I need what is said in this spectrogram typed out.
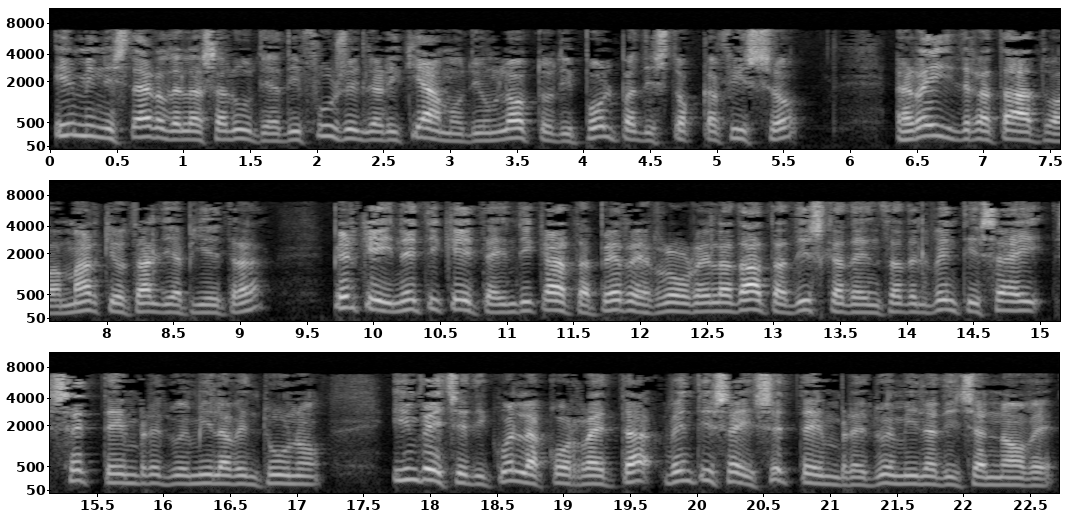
Il Ministero della Salute ha diffuso il richiamo di un lotto di polpa di stoccafisso reidratato a marchio tagliapietra perché in etichetta è indicata per errore la data di scadenza del 26 settembre 2021 invece di quella corretta 26 settembre 2019.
